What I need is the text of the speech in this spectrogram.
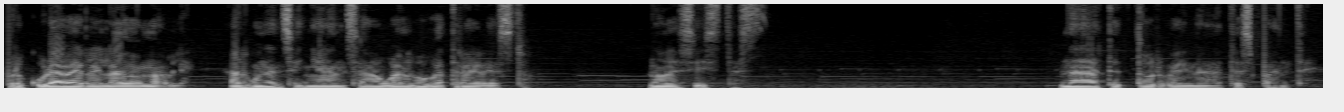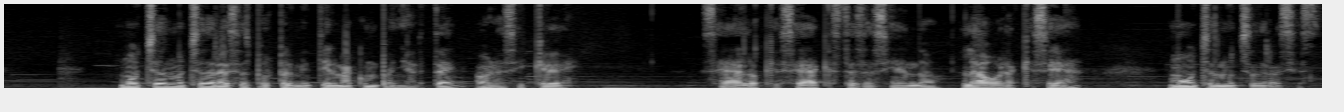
Procura verle el lado amable. Alguna enseñanza o algo va a traer esto. No desistas. Nada te turbe y nada te espante. Muchas, muchas gracias por permitirme acompañarte. Ahora sí que sea lo que sea que estés haciendo, la hora que sea. Muchas, muchas gracias.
